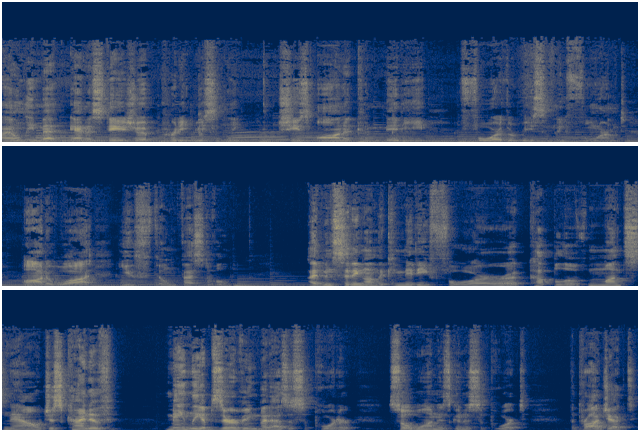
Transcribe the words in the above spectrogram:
I only met Anastasiia pretty recently. She's on a committee for the recently formed Ottawa Youth Film Festival. I've been sitting on the committee for a couple of months now, just kind of mainly observing, but as a supporter. So, one is going to support the project.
